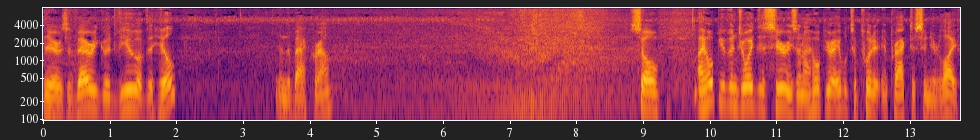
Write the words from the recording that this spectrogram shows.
there's a very good view of the hill in the background. So I hope you've enjoyed this series and I hope you're able to put it in practice in your life.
